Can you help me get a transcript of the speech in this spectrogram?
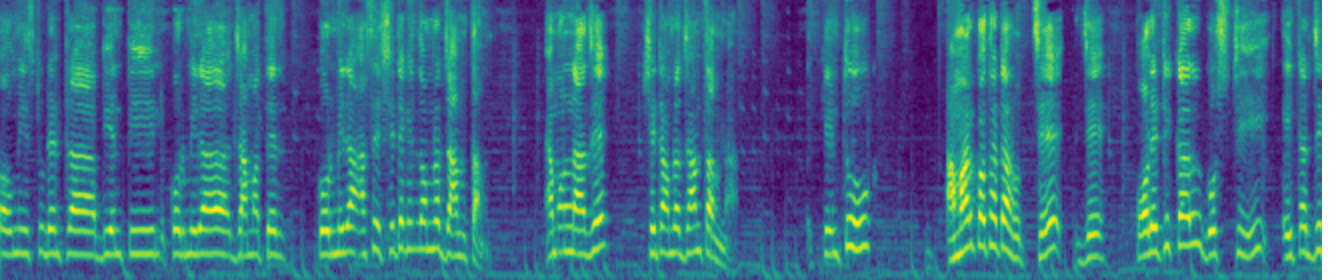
কওমি স্টুডেন্টরা বিএনপি কর্মীরা, জামাতের কর্মীরা আছে, সেটা কিন্তু আমরা জানতাম। এমন না যে সেটা আমরা জানতাম না। কিন্তু আমার কথাটা হচ্ছে যে পলিটিক্যাল গোষ্ঠী এটার যে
